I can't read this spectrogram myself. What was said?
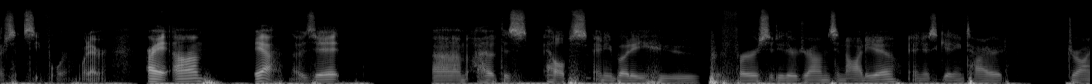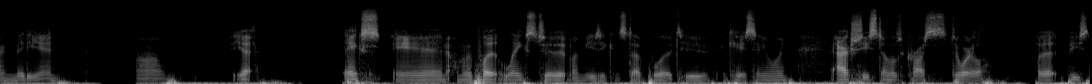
I said C4, whatever. All right. Um. Yeah, that was it. Um, I hope this helps anybody who prefers to do their drums in audio and is getting tired drawing the MIDI in. Um, yeah, thanks, and I'm going to put links to my music and stuff below too in case anyone actually stumbles across this tutorial. But peace.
